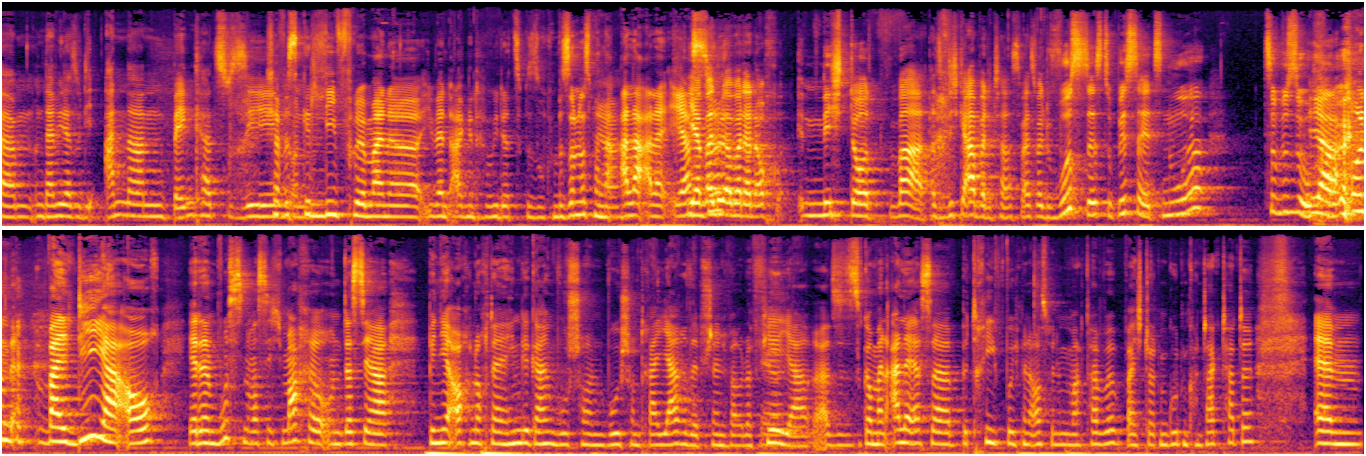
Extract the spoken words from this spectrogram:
Ähm, und dann wieder so die anderen Banker zu sehen. Ich habe es geliebt, früher meine Eventagentur wieder zu besuchen. Besonders meine Ja. aller, allererste. Ja, weil du aber dann auch nicht dort warst, also nicht gearbeitet hast, weißt, weil du wusstest, du bist da jetzt nur zu Besuch. Ja, und weil die ja auch ja dann wussten, was ich mache und das ja bin ja auch noch dahin gegangen, wo schon, wo ich schon drei Jahre selbstständig war oder vier Ja. Jahre. Also sogar mein allererster Betrieb, wo ich meine Ausbildung gemacht habe, weil ich dort einen guten Kontakt hatte. Ähm,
